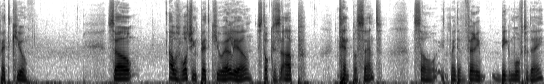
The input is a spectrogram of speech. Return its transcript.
PetQ. So I was watching PetQ earlier. Stock is up 10%. So it made a very big move today.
